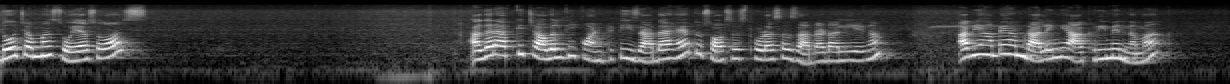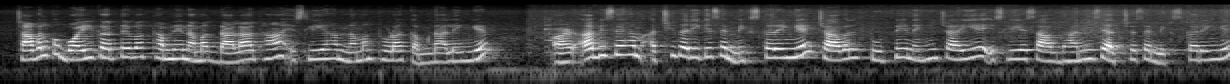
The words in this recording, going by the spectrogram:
दो चम्मच सोया सॉस अगर आपकी चावल की क्वांटिटी ज़्यादा है तो सॉसेस थोड़ा सा ज़्यादा डालिएगा। अब यहाँ पे हम डालेंगे आखिरी में नमक। चावल को बॉईल करते वक्त हमने नमक डाला था, इसलिए हम नमक थोड़ा कम डालेंगे। और अब इसे हम अच्छी तरीके से मिक्स करेंगे। चावल टूटने नहीं चाहिए, इसलिए सावधानी से अच्छे से मिक्स करेंगे।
